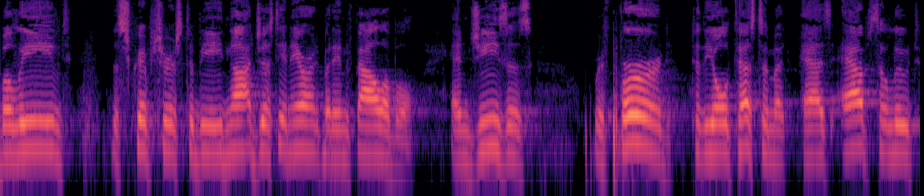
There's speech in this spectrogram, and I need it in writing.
believed the scriptures to be not just inerrant, but infallible. And Jesus referred to the Old Testament as absolute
